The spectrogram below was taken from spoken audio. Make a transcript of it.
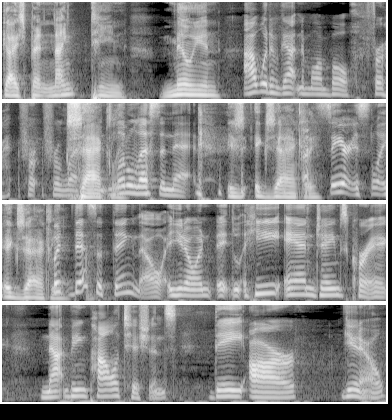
Guy spent 19 million. I would have gotten him on both for for, for less, Exactly. a little less than that. Is exactly. Seriously. Exactly. But that's the thing, though. You know, and it, he and James Craig, not being politicians, they are, you know,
